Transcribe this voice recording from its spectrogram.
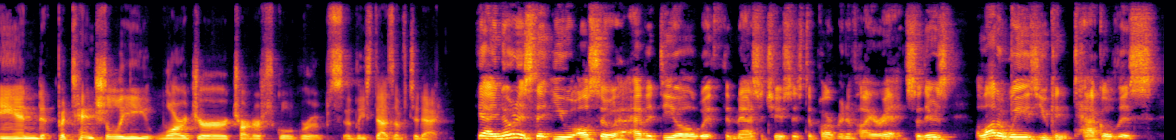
and potentially larger charter school groups, at least as of today. Yeah, I noticed that you also have a deal with the Massachusetts Department of Higher Ed. So there's a lot of ways you can tackle this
